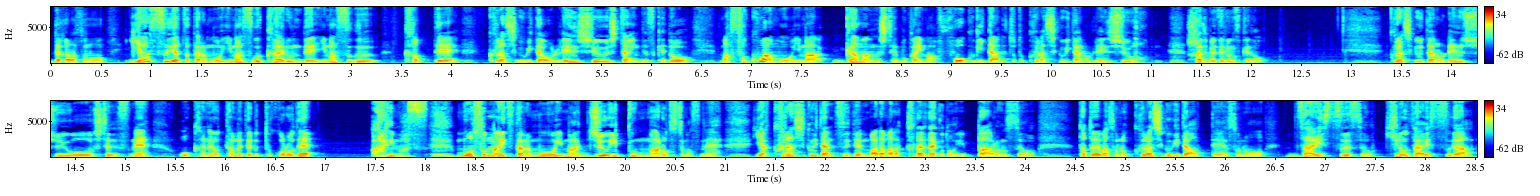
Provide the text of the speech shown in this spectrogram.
だからその、安いやつだったらもう今すぐ買えるんで、今すぐ買ってクラシックギターを練習したいんですけど、まあそこはもう今我慢して、僕は今フォークギターでちょっとクラシックギターの練習を 始めてるんですけど、クラシックギターの練習をしてですね、お金を貯めてるところで、あります。もうそんなん言ってたらもう今11分回ろうとしてますね。いや、クラシックギターについてまだまだ語りたいこといっぱいあるんですよ。例えばそのクラシックギターって、その材質ですよ。木の材質が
